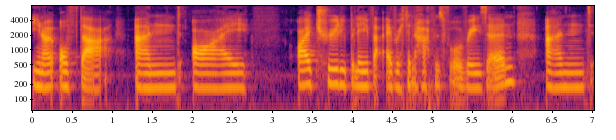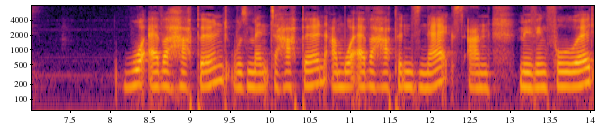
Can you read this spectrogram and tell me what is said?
you know, of that and I I truly believe that everything happens for a reason and whatever happened was meant to happen and whatever happens next and moving forward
